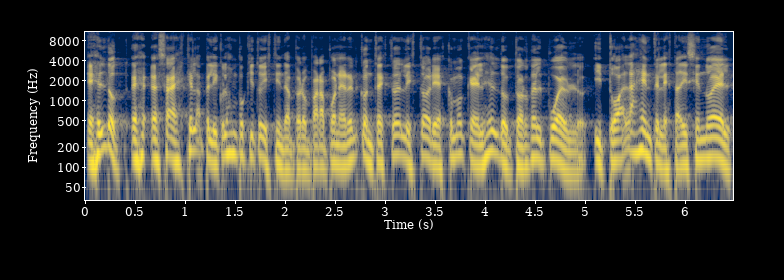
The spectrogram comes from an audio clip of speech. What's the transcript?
es el doctor, o sea, es que la película es un poquito distinta, pero para poner el contexto de la historia, es como que él es el doctor del pueblo y toda la gente le está diciendo a él,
